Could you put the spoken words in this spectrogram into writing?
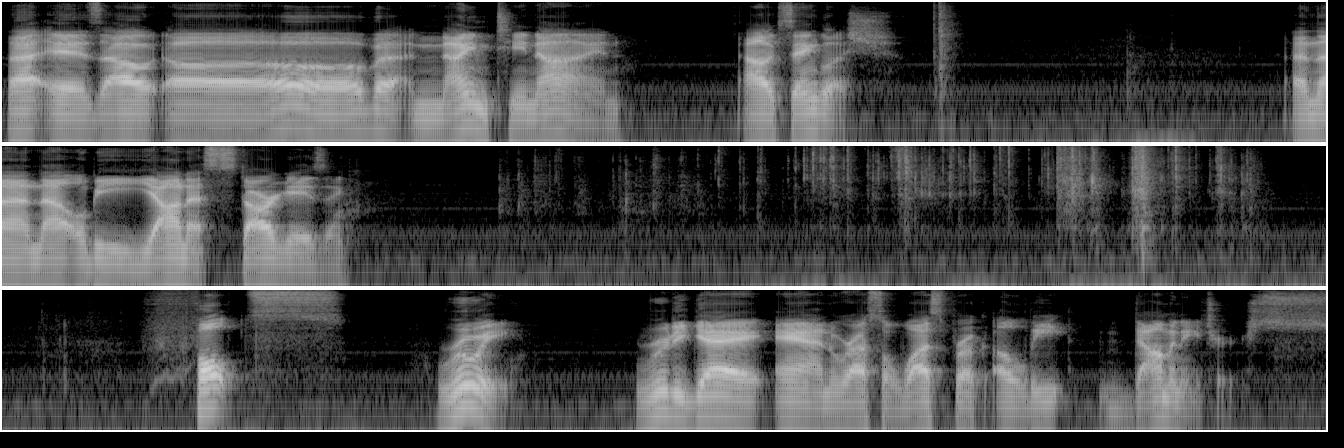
That is out of 99. Alex English. And then that will be Giannis Stargazing. Fultz, Rui, Rudy Gay, and Russell Westbrook, Elite Dominators.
